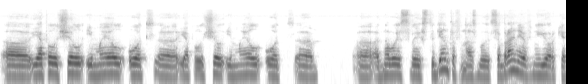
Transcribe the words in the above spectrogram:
Я получил имейл от, я получил имейл от Э, одного из своих студентов, у нас будет собрание в Нью-Йорке, э,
